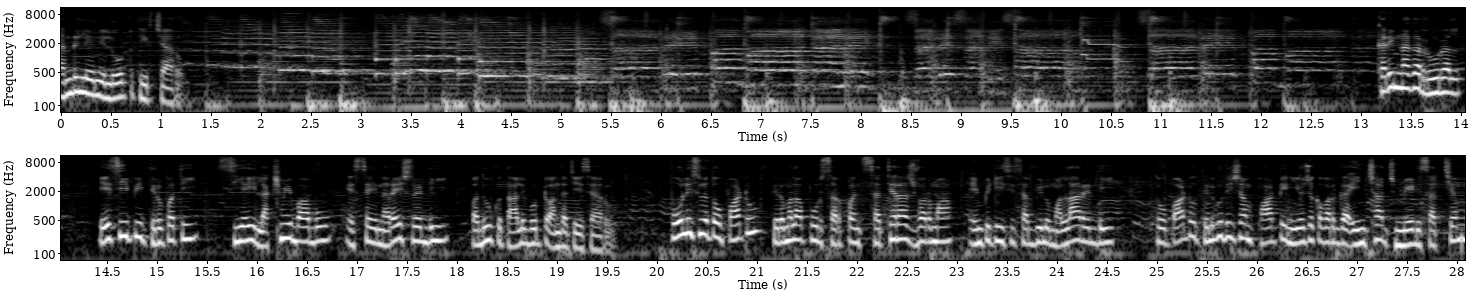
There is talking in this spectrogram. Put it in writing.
తండ్రి లేని లోటు తీర్చారు. Karimnagar rural ACP Tirupati CI Lakshmibabu SI Naresh Reddy వధువుకు తాలిబొట్టు అందజేశారు. పోలీసులతో పాటు తిరుమలాపూర్ సర్పంచ్ సత్యరాజ్ వర్మ ఎంపీటీసీ సభ్యులు మల్లారెడ్డితో పాటు తెలుగుదేశం పార్టీ నియోజకవర్గ ఇన్ఛార్జ్ మేడి సత్యం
